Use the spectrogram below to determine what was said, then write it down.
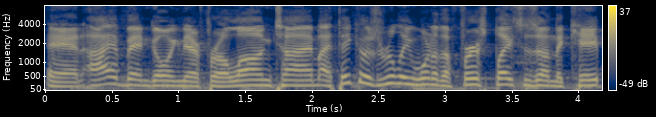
And I've been going there for a long time. I think it was really one of the first places on the Cape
